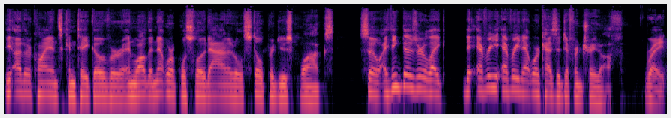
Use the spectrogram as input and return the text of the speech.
the other clients can take over. And while the network will slow down, it'll still produce blocks. So I think those are like the, every every network has a different trade off. Right.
